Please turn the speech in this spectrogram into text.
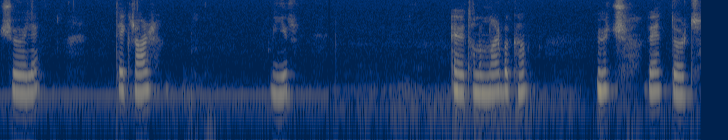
Şöyle. Tekrar bir. Evet hanımlar bakın. 3 ve 4.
